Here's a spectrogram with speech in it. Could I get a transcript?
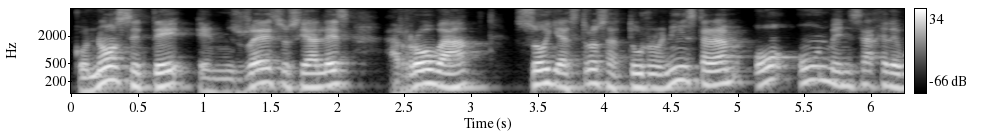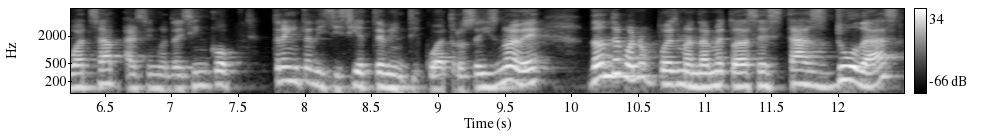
Conócete, en mis redes sociales, arroba soy Astro Saturno en Instagram o un mensaje de WhatsApp al 55 30 17 24 69, donde, bueno, puedes mandarme todas estas dudas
